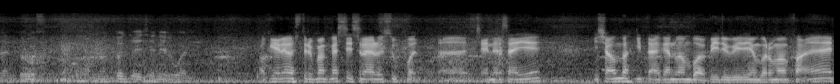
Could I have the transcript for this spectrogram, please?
dan terus uh, menonton Cik Channel Wan. Okey Daus, terima kasih selalu support uh, channel saya. InsyaAllah kita akan membuat video-video yang bermanfaat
